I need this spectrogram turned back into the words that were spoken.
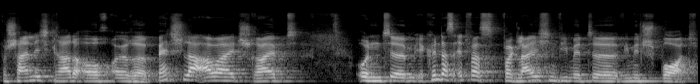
wahrscheinlich gerade auch eure Bachelorarbeit schreibt. Und ähm, ihr könnt das etwas vergleichen wie mit, äh, wie mit Sport.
